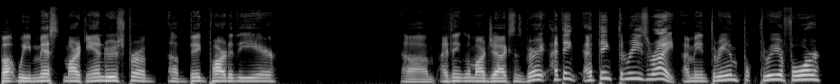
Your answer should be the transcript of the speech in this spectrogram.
but we missed Mark Andrews for a, a big part of the year. Um, I think Lamar Jackson's very. I think I think three's right. I mean, three and three or four.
